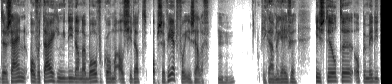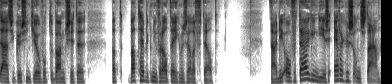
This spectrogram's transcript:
er, zijn overtuigingen die dan naar boven komen als je dat observeert voor jezelf. Mhm. Of je gaat nog even in stilte op een meditatiekussentje of op de bank zitten. Wat, wat heb ik nu vooral tegen mezelf verteld? Nou, die overtuiging die is ergens ontstaan.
